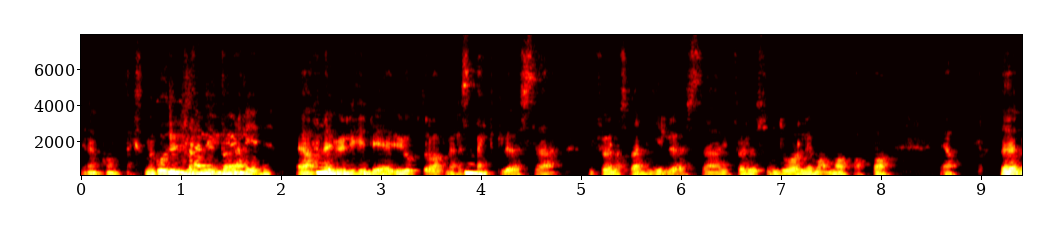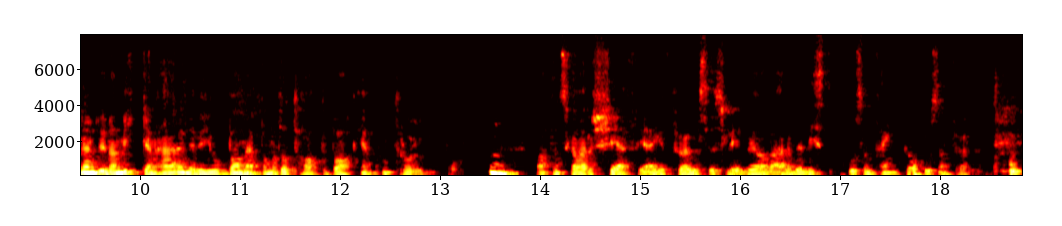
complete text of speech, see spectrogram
i den konteksten. Men går du litt ut av det, ja, for det er ulydige, uoppdragne, respektløse. Vi føler oss verdiløse, vi føler oss som dårlige mamma og pappa. Ja. Så Den dynamikken her er det vi jobber med på en måte å ta tilbake igjen kontrollen på. Mm. At en skal være sjef i eget følelsesliv ved å være bevisst på hvordan en tenker og hvordan en føler.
